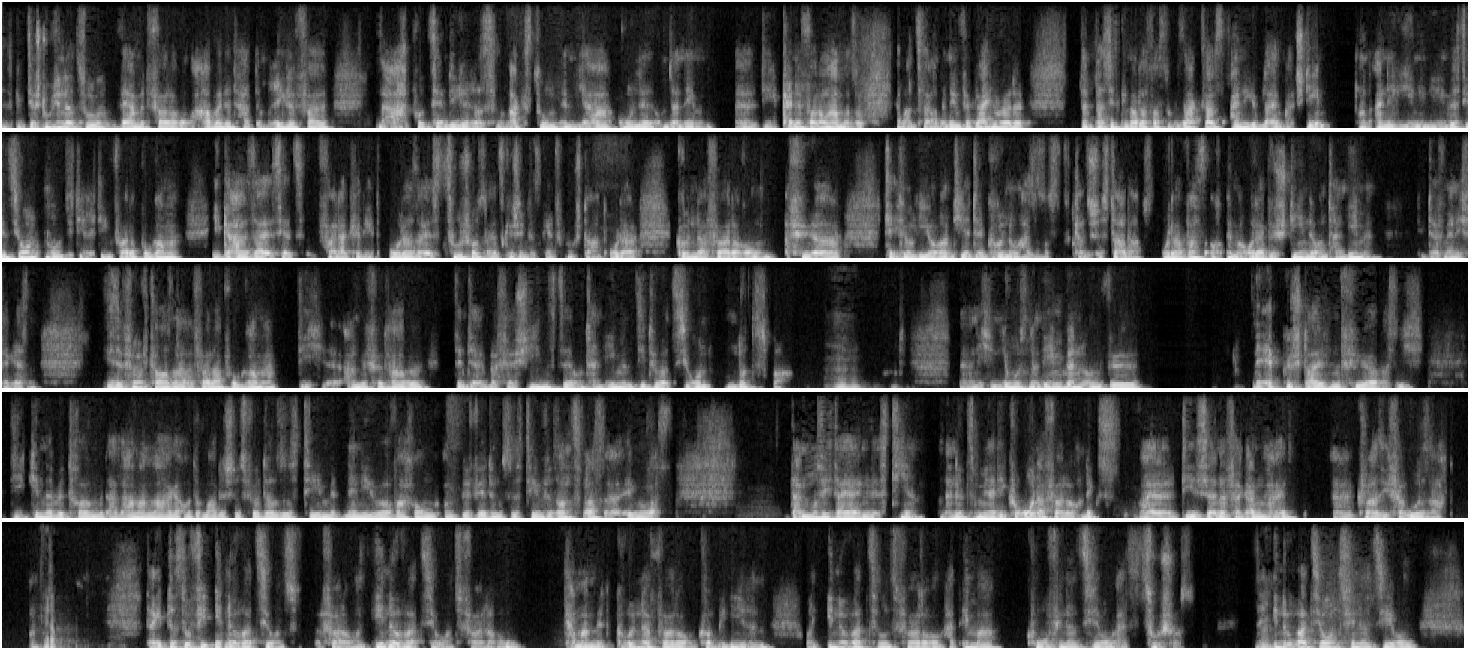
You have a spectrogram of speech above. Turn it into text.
es gibt ja Studien dazu, wer mit Förderung arbeitet, hat im Regelfall ein achtprozentigeres Wachstum im Jahr ohne Unternehmen, äh, die keine Förderung haben. Also wenn man zwei Unternehmen vergleichen würde, dann passiert genau das, was du gesagt hast. Einige bleiben halt stehen und einige gehen in die Investition und holen sich die richtigen Förderprogramme, egal sei es jetzt Förderkredit oder sei es Zuschuss als geschenktes Geld vom Staat oder Gründerförderung für technologieorientierte Gründung, also so klassische Startups oder was auch immer oder bestehende Unternehmen die dürfen wir nicht vergessen. Diese 5000 Förderprogramme, die ich äh, angeführt habe, sind ja über verschiedenste Unternehmenssituationen nutzbar. Mhm. Und wenn ich ein junges Unternehmen bin und will eine App gestalten für, was ich, die Kinderbetreuung mit Alarmanlage, automatisches Fördersystem mit Nanny-Überwachung und Bewertungssystem für sonst was, oder irgendwas, dann muss ich da ja investieren. Und dann nützt mir ja die Corona-Förderung nichts, weil die ist ja in der Vergangenheit äh, quasi verursacht. Und ja. da gibt es so viel Innovationsförderung. Innovationsförderung kann man mit Gründerförderung kombinieren. Und Innovationsförderung hat immer Kofinanzierung als Zuschuss. Eine mhm. Innovationsfinanzierung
